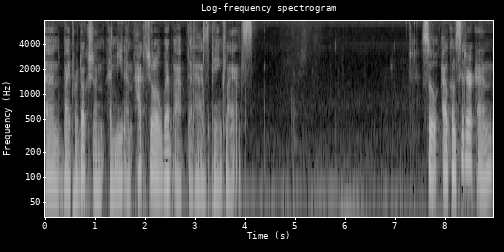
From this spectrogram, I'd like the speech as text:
And by production, I mean an actual web app that has paying clients. So I'll consider an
